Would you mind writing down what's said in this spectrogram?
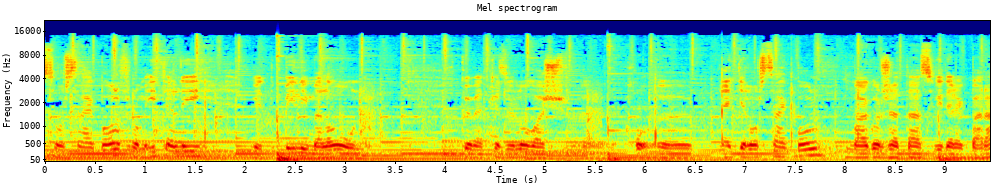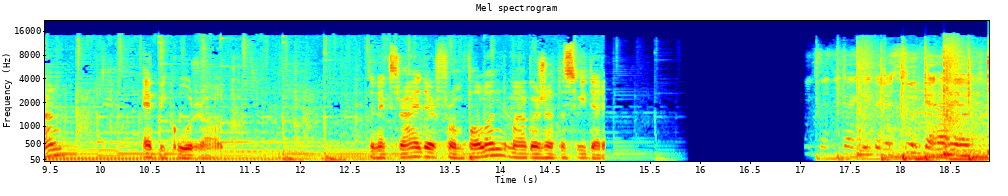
Olaszországból, from Italy with Billy Malone. Következő lovas uh, Lengyelországból, Malgorzata Sviderek Baran, Epikurral. The next rider from Poland, Malgorzata Sviderek. Szürke helyett,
